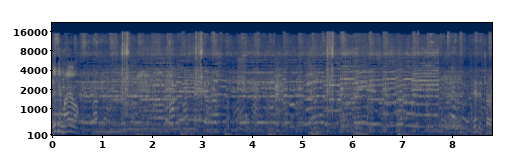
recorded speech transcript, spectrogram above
내리마哟.내리자 요.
